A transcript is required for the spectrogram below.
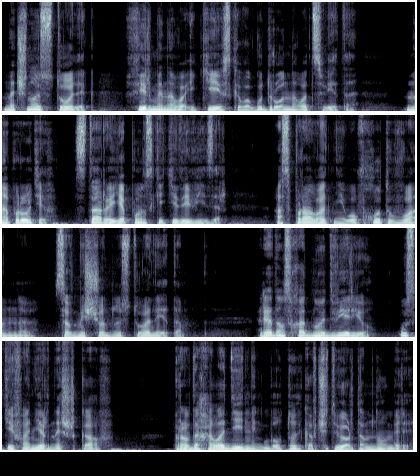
ночной столик фирменного икеевского гудронного цвета. Напротив, старый японский телевизор, а справа от него вход в ванную, совмещенную с туалетом. Рядом с входной дверью узкий фанерный шкаф, Правда, холодильник был только в четвертом номере.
